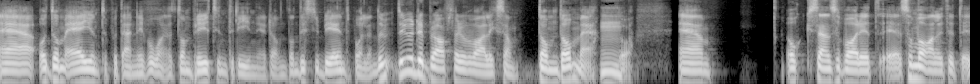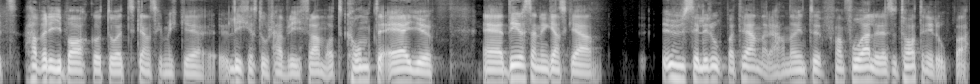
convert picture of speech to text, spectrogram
Eh, och de är ju inte på den nivån, de bryter inte linjer, de, de distribuerar inte bollen. De, de gjorde det bra för att vara liksom, de de är. Mm. Då. Eh, och sen så var det ett, eh, som vanligt ett, ett haveri bakåt och ett ganska mycket lika stort haveri framåt. Conte är ju, eh, dels är han en ganska usel Europatränare. Han, har ju inte, han får aldrig resultaten i Europa.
